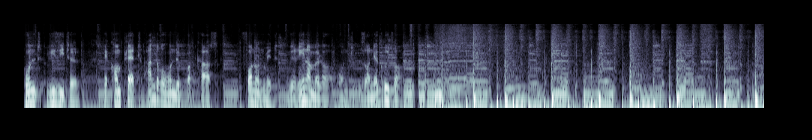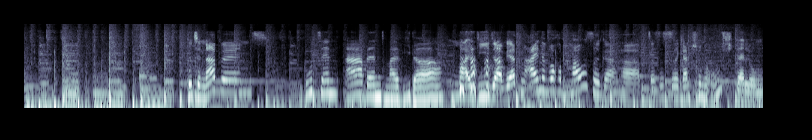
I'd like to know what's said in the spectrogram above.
Hund, Visite. Der komplett andere Hunde-Podcast von und mit Verena Möller und Sonja Grüter. Guten Abend. Guten Abend mal wieder. Mal wieder. Wir hatten eine Woche Pause gehabt. Das ist eine ganz schöne Umstellung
